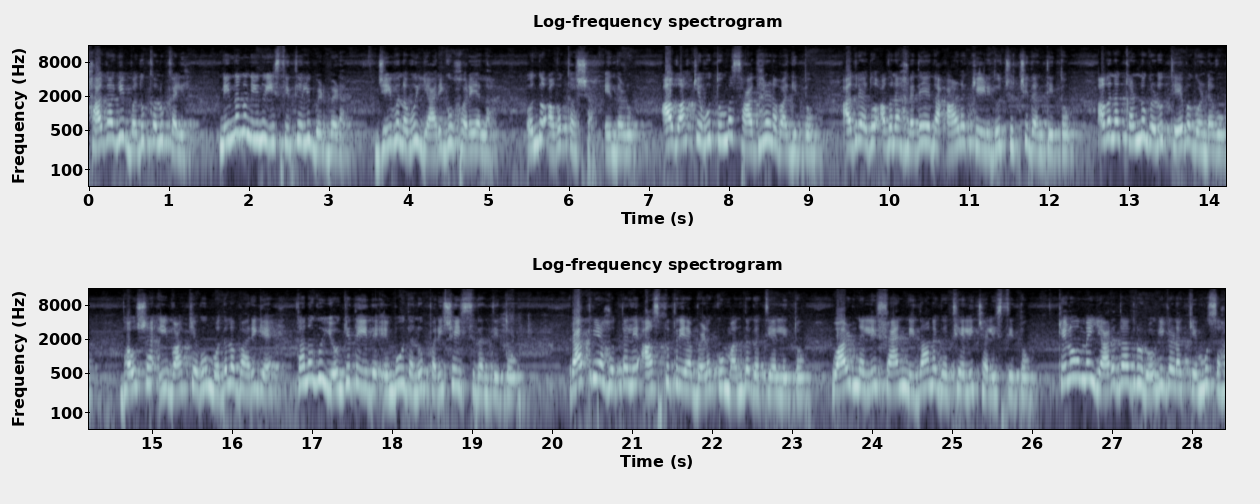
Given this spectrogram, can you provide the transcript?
ಹಾಗಾಗಿ ಬದುಕಲು ಕಲಿ. ನಿನ್ನನ್ನು ನೀನು ಈ ಸ್ಥಿತಿಯಲ್ಲಿ ಬಿಡಬೇಡ. ಜೀವನವು ಯಾರಿಗೂ ಹೊರೆಯಲ್ಲ. ಒಂದು ಅವಕಾಶ ಎಂದಳು. ಆ ವಾಕ್ಯವು ತುಂಬ ಸಾಧಾರಣವಾಗಿತ್ತು. ಆದರೆ ಅದು ಅವನ ಹೃದಯದ ಆಳಕ್ಕೆ ಇಳಿದು ಚುಚ್ಚಿದಂತಿತ್ತು. ಅವನ ಕಣ್ಣುಗಳು ತೇವಗೊಂಡವು. ಬಹುಶಃ ಈ ವಾಕ್ಯವು ಮೊದಲ ಬಾರಿಗೆ ತನಗೂ ಯೋಗ್ಯತೆ ಇದೆ ಎಂಬುದನ್ನು ಪರಿಚಯಿಸಿದಂತಿತ್ತು. ರಾತ್ರಿಯ ಹೊತ್ತಲ್ಲಿ ಆಸ್ಪತ್ರೆಯ ಬೆಳಕು ಮಂದಗತಿಯಲ್ಲಿತ್ತು. ವಾರ್ಡ್ನಲ್ಲಿ ಫ್ಯಾನ್ ನಿಧಾನಗತಿಯಲ್ಲಿ ಚಲಿಸ್ತಿತ್ತು. ಕೆಲವೊಮ್ಮೆ ಯಾರದಾದರೂ ರೋಗಿಗಳ ಕೆಮ್ಮು ಸಹ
